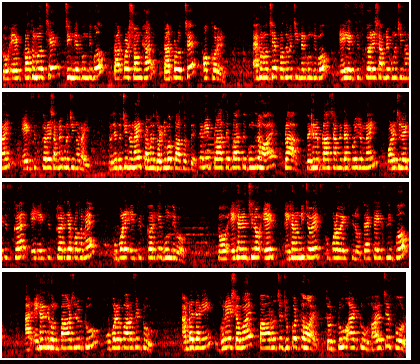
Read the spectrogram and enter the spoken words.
তো এর প্রথমে হচ্ছে চিহ্নের গুণ দিব, তারপর সংখ্যার, তারপর হচ্ছে অক্ষরের। এখন হচ্ছে প্রথমে চিহ্নের গুণ দিব। এই এক্স স্কোয়ারের সামনে কোনো চিহ্ন নাই এক্স স্কোয়ারের সামনে কোনো চিহ্ন নাই। তো যেহেতু চিহ্ন নাই, তার মানে ধরে নিব প্লাস আছে। এখানে প্লাসে প্লাসে গুণ দিলে হয় প্লাস তো এখানে প্লাস সামনে দেওয়ার প্রয়োজন নাই। পরে ছিল এক্স স্কোয়ার এই এক্স স্কোয়ার দিয়ে প্রথমে উপরে এক্স স্কোয়ারকে গুণ দিব। তো এখানে ছিল এক্স এখানে নিচেও এক্স উপরেও এক্স ছিল। তো একটা এক্স লিখব, আর এখানে দেখুন পাওয়ার ছিল টু উপরে পাওয়ার আছে টু আমরা জানি গুণের সময় পাওয়ার হচ্ছে যোগ করতে হয়। তো টু আর টু হয় হচ্ছে ফোর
